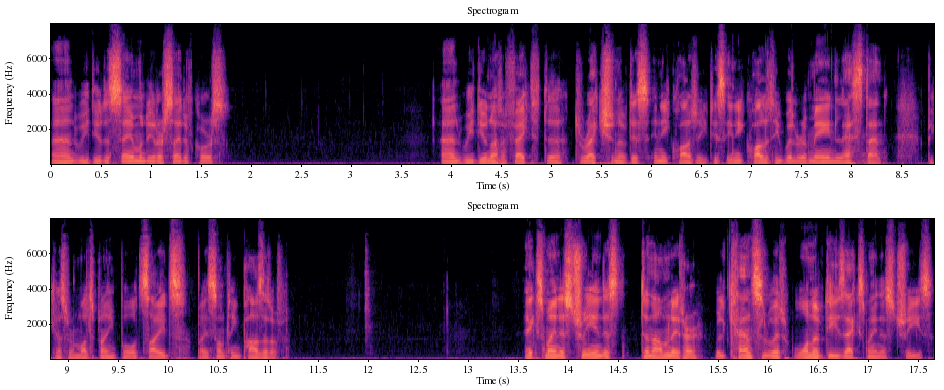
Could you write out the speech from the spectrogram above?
And we do the same on the other side, of course. And we do not affect the direction of this inequality. This inequality will remain less than because we're multiplying both sides by something positive x minus 3 in this denominator will cancel with one of these x minus 3's.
